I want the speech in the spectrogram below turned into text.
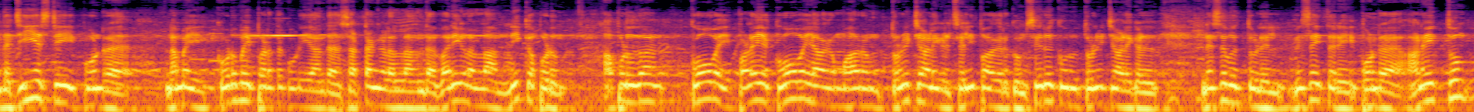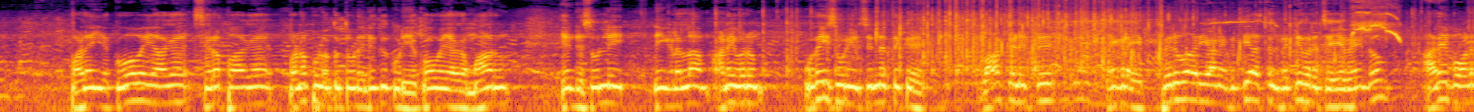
இந்த ஜிஎஸ்டி போன்ற நம்மை கொடுமைப்படுத்தக்கூடிய அந்த சட்டங்கள் எல்லாம் அந்த வரிகள் எல்லாம் நீக்கப்படும். அப்பொழுதுதான் கோவை பழைய கோவையாக மாறும் தொழிற்சாலைகள் செழிப்பாக இருக்கும். சிறு குறு தொழிற்சாலைகள் நெசவு தொழில் விசைத்தறி போன்ற அனைத்தும் பழைய கோவையாக சிறப்பாக பணப்புழக்கத்தோடு இருக்கக்கூடிய கோவையாக மாறும் என்று சொல்லி நீங்கள் எல்லாம் அனைவரும் உதயசூரியன் சின்னத்துக்கு வாக்களித்து எங்களை பெருவாரியான வித்தியாசத்தில் வெற்றி பெறச் செய்ய வேண்டும். அதே போல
